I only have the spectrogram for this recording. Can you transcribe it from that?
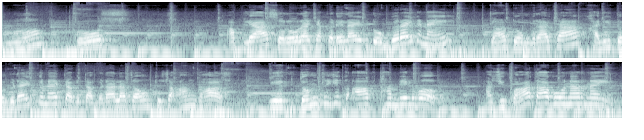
मग तो आपल्या सरोवराच्या कडेला एक डोंगर आहे की नाही? त्या डोंगराच्या खाली दगड आहेत की नाही? त्या दगडाला जाऊन तुझं अंग घास. एकदम तुझी आग थांबेल बघ. अजिबात आग होणार नाही.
